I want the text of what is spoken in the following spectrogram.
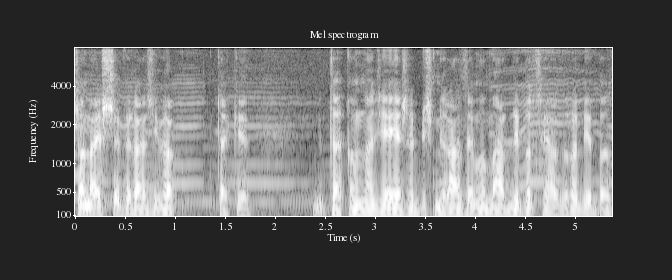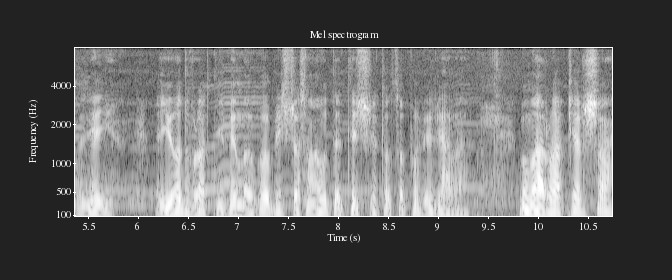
żona jeszcze wyraziła takie, taką nadzieję, żebyśmy razem umarli, bo co ja zrobię bez niej i odwrotnie by mogło być. To są autentycznie to, co powiedziała. Umarła pierwsza,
